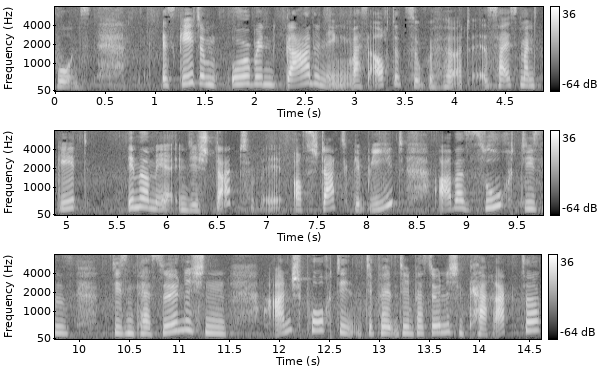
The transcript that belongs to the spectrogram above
wohnst. Es geht um Urban Gardening, was auch dazu gehört. Das heißt, man geht immer mehr in die Stadt, äh, aufs Stadtgebiet, aber sucht diesen, diesen persönlichen Anspruch, die, die, den persönlichen Charakter.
